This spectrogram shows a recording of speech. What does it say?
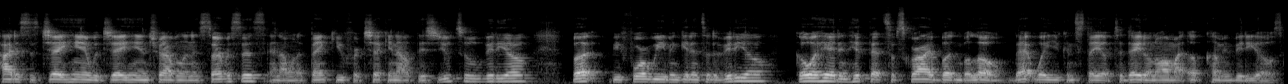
Hi, this is J-Hen with J-Hen Traveling and Services, and I want to thank you for checking out this YouTube video. But before we even get into the video, go ahead and hit that subscribe button below. That way you can stay up to date on all my upcoming videos.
